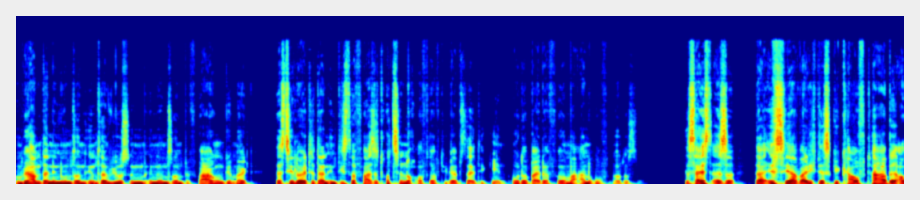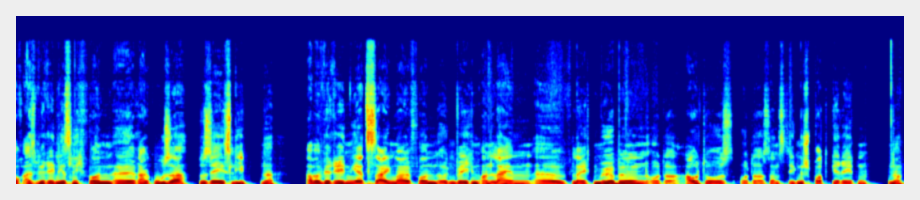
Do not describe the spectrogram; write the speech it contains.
und wir haben dann in unseren Interviews und in, in unseren Befragungen gemerkt, dass die Leute dann in dieser Phase trotzdem noch oft auf die Webseite gehen oder bei der Firma anrufen oder so. Das heißt also, da ist ja, weil ich das gekauft habe, auch, also wir reden jetzt nicht von äh, Ragusa, so sehr ich es lieb, ne? Aber wir reden jetzt, sage ich mal, von irgendwelchen Online, äh, vielleicht Möbeln oder Autos oder sonstigen Sportgeräten. Ne?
